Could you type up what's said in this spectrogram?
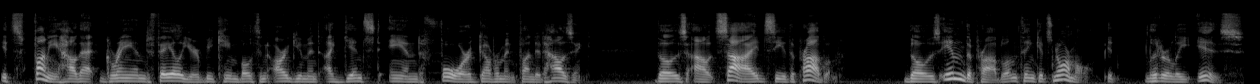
It's funny how that grand failure became both an argument against and for government funded housing. Those outside see the problem. Those in the problem think it's normal. It literally is.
